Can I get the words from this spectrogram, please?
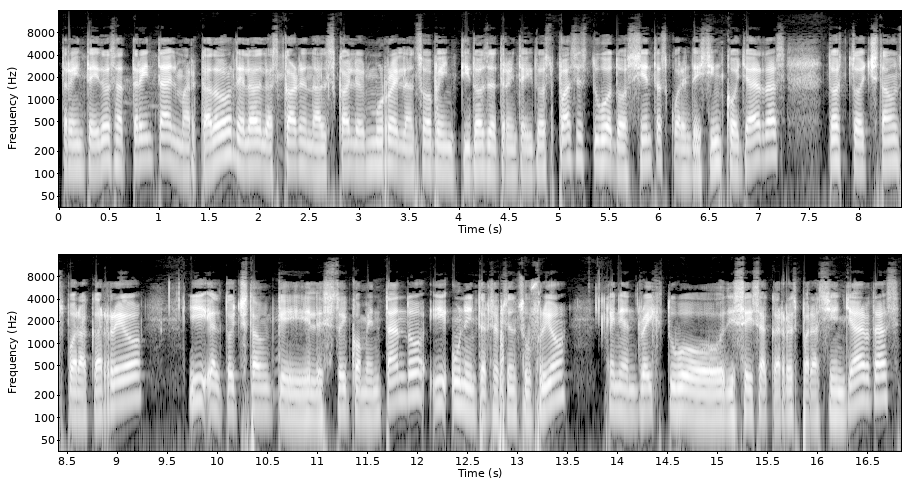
32 a 30 el marcador del lado de los Cardinals Kyler Murray lanzó 22 de 32 pases tuvo 245 yardas dos touchdowns por acarreo y el touchdown que les estoy comentando y una intercepción sufrió Kenyan Drake tuvo 16 acarreos para 100 yardas.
